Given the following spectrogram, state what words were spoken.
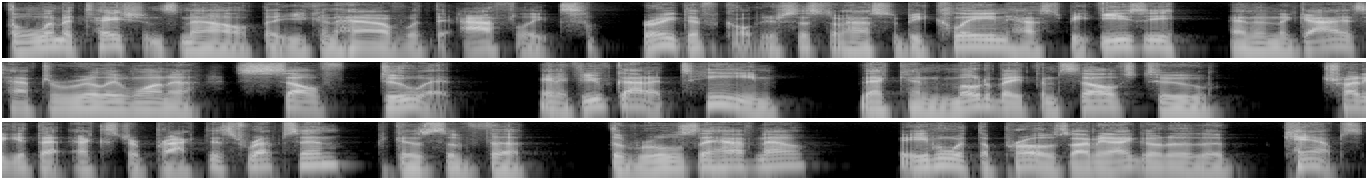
the limitations now that you can have with the athletes, very difficult. Your system has to be clean, has to be easy. And then the guys have to really want to self do it. And if you've got a team that can motivate themselves to try to get that extra practice reps in because of the, the rules they have now, even with the pros, I mean, I go to the camps,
